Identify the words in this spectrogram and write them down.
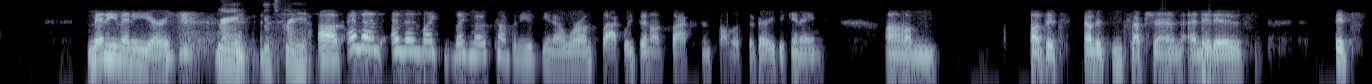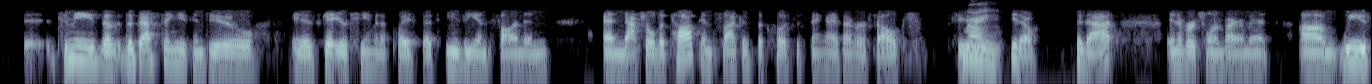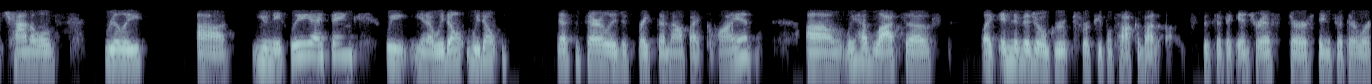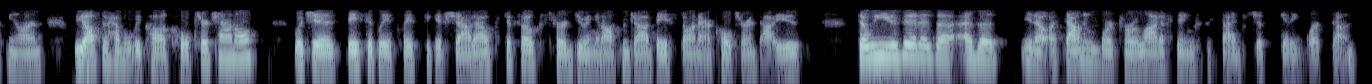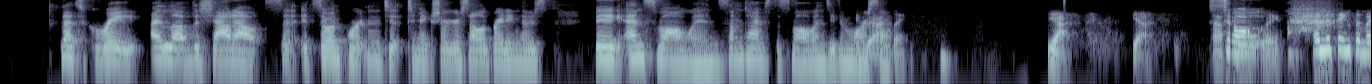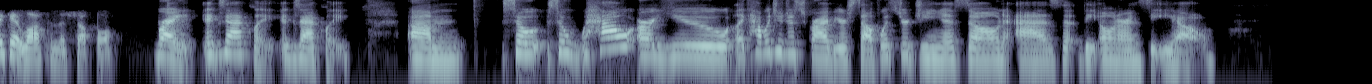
many, many years. Great. That's great. um, and then, and then like, like most companies, you know, we're on Slack. We've been on Slack since almost the very beginning um, of its, of its inception. And it is, it's, to me, the, the best thing you can do is get your team in a place that's easy and fun and, and natural to talk. And Slack is the closest thing I've ever felt to right. you know to that in a virtual environment. Um, we use channels really uh, uniquely. I think we, you know, we don't we don't necessarily just break them out by client. Um, we have lots of like individual groups where people talk about specific interests or things that they're working on. We also have what we call a culture channel, which is basically a place to give shout outs to folks for doing an awesome job based on our culture and values. So we use it as a as a you know a sounding board for a lot of things besides just getting work done. That's great. I love the shout outs. It's so important to, to make sure you're celebrating those big and small wins. Sometimes the small ones even more exactly. so. Yes. Yes. Absolutely. So, and the things that might get lost in the shuffle. Right. Exactly. Exactly. Um, so so how are you like how would you describe yourself what's your genius zone as the owner and ceo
